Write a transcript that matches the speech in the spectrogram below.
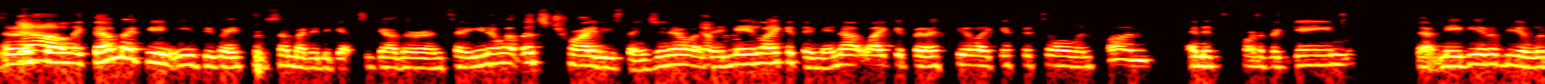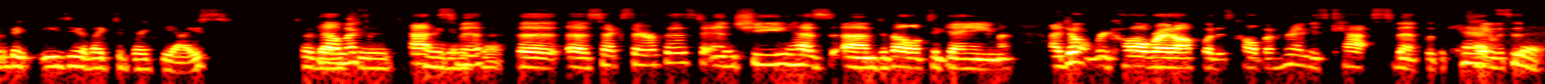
And yeah. I felt like that might be an easy way for somebody to get together and say, you know what, let's try these things. You know what, yep. they may like it, they may not like it, but I feel like if it's all in fun and it's part of a game, that maybe it'll be a little bit easier, like to break the ice. For yeah, my friend Kat Smith, the uh, sex therapist, and she has um, developed a game. I don't recall right off what it's called, but her name is Kat Smith with a K with Smith. it.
